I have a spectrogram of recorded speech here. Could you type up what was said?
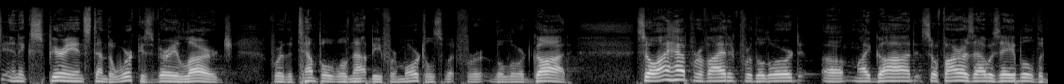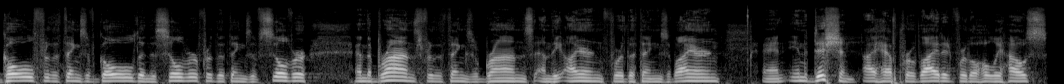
inexperienced, and the work is very large, for the temple will not be for mortals, but for the Lord God. So I have provided for the Lord uh, my God, so far as I was able, the gold for the things of gold, and the silver for the things of silver, and the bronze for the things of bronze, and the iron for the things of iron. And in addition, I have provided for the holy house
